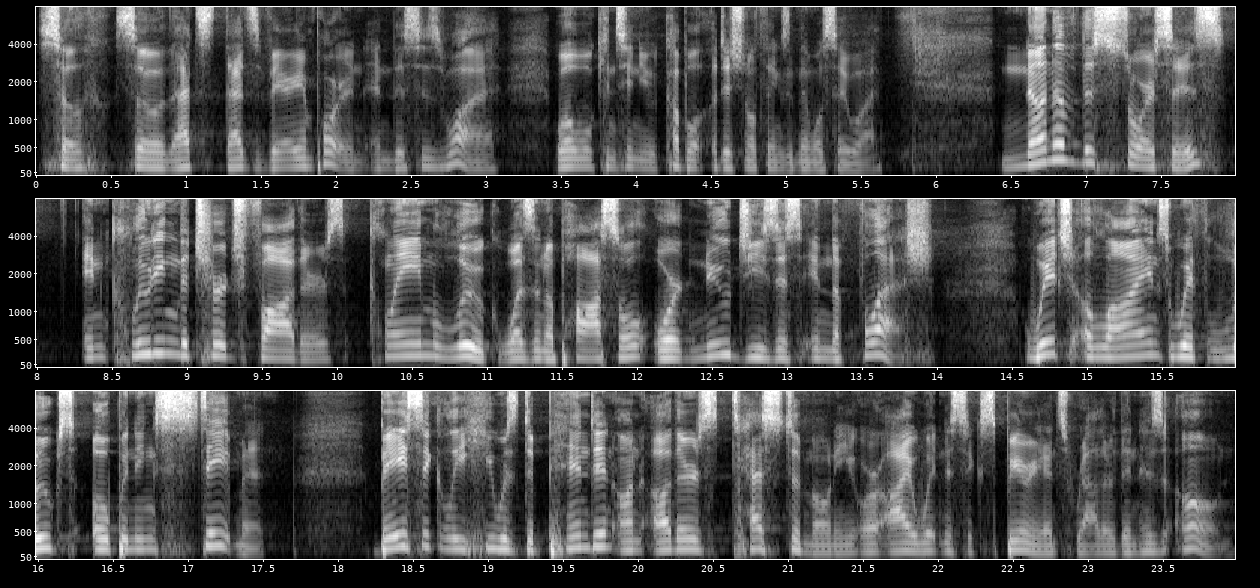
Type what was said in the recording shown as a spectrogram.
So, so that's, that's very important, and this is why. Well, we'll continue a couple additional things, and then we'll say why. None of the sources, including the church fathers, claim Luke was an apostle or knew Jesus in the flesh, which aligns with Luke's opening statement. Basically, he was dependent on others' testimony or eyewitness experience rather than his own.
